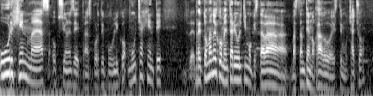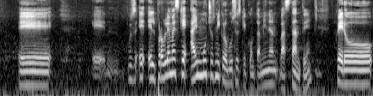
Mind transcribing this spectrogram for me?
urgen más opciones de transporte público. Mucha gente, re- retomando el comentario último que estaba bastante enojado este muchacho, eh, eh, pues eh, el problema es que hay muchos microbuses que contaminan bastante, pero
